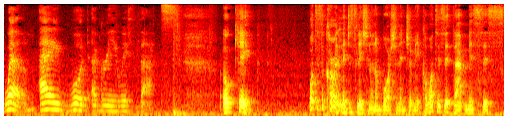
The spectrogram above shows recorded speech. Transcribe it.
Well, I would agree with that. Okay. What is the current legislation on abortion in Jamaica? What is it that Mrs.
